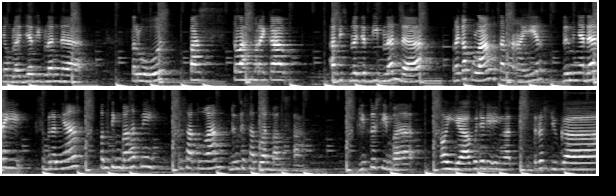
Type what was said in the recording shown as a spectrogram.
yang belajar di Belanda. Terus pas setelah mereka habis belajar di Belanda, mereka pulang ke tanah air dan menyadari sebenarnya penting banget nih persatuan dan kesatuan bangsa. Gitu sih, Mbak. Oh iya, aku jadi ingat. Terus juga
